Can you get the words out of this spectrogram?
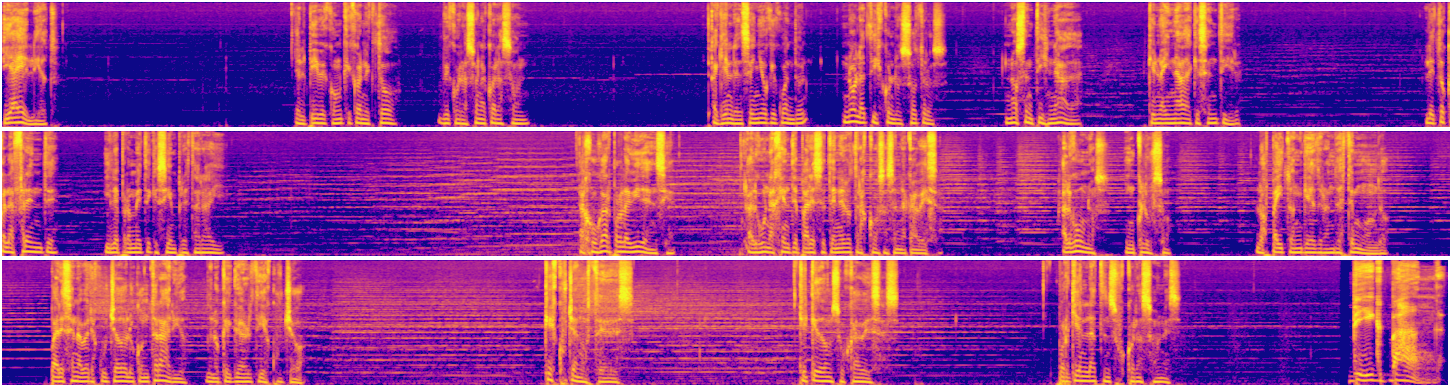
Y a Elliot, el pibe con que conectó de corazón a corazón, a quien le enseñó que cuando no latís con los otros, no sentís nada, que no hay nada que sentir. Le toca la frente y le promete que siempre estará ahí. A juzgar por la evidencia, alguna gente parece tener otras cosas en la cabeza. Algunos, incluso, los Peyton Gedron de este mundo, parecen haber escuchado lo contrario de lo que Gertie escuchó. ¿Qué escuchan ustedes? ¿Qué quedó en sus cabezas? ¿Por quién laten sus corazones? Big Bang.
